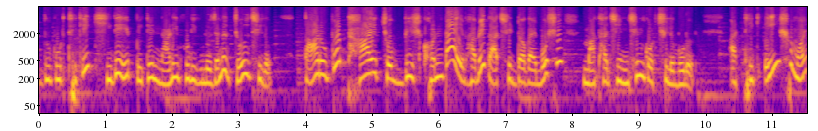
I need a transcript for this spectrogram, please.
দুপুর থেকে খিদে পেটের নাড়ি ভুড়িগুলো যেন জ্বলছিল। তার উপর ঠায় চব্বিশ ঘণ্টা এভাবে গাছের ডগায় বসে মাথা ঝিমঝিম করছিল বুড়োর। আর ঠিক এই সময়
